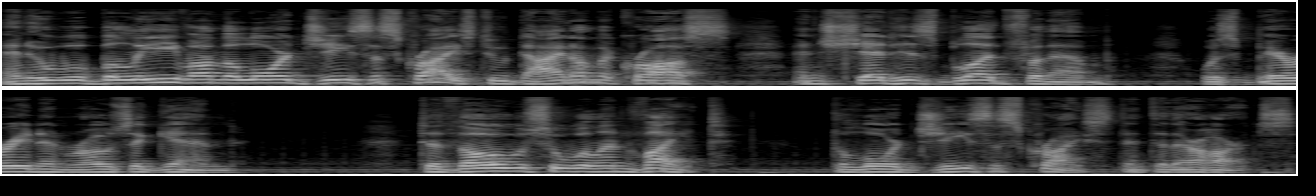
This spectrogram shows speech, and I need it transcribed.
and who will believe on the Lord Jesus Christ, who died on the cross and shed his blood for them, was buried and rose again. To those who will invite the Lord Jesus Christ into their hearts,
